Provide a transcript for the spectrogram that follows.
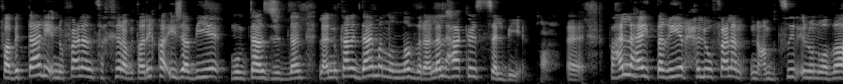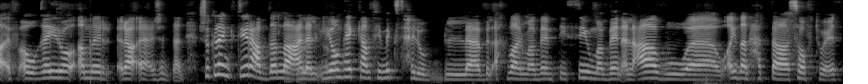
فبالتالي إنه فعلا نسخرها بطريقة إيجابية ممتاز جدا لأنه كانت دائما النظرة للهاكرز سلبية. صح. فهلأ هاي التغيير حلو فعلا إنه عم بتصير لهم وظائف أو غيره أمر رائع جدا. شكرا كثير عبد الله على. اليوم هيك كان في mix حلو بال- بالأخبار ما بين PC وما بين ألعاب وأيضا حتى softwares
